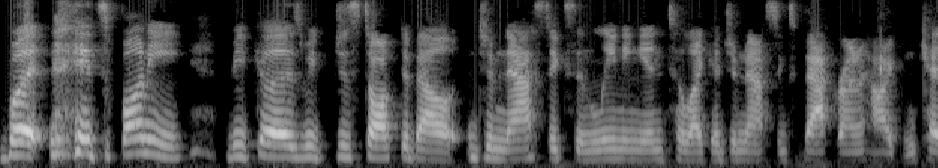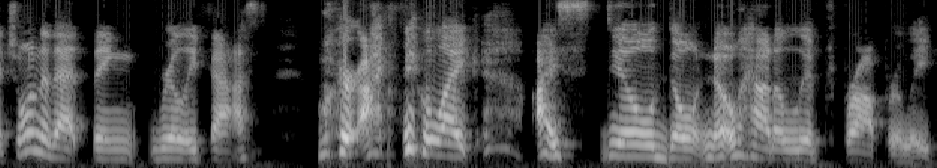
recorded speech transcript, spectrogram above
but it's funny because we just talked about gymnastics and leaning into like a gymnastics background and how i can catch on to that thing really fast where i feel like i still don't know how to lift properly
